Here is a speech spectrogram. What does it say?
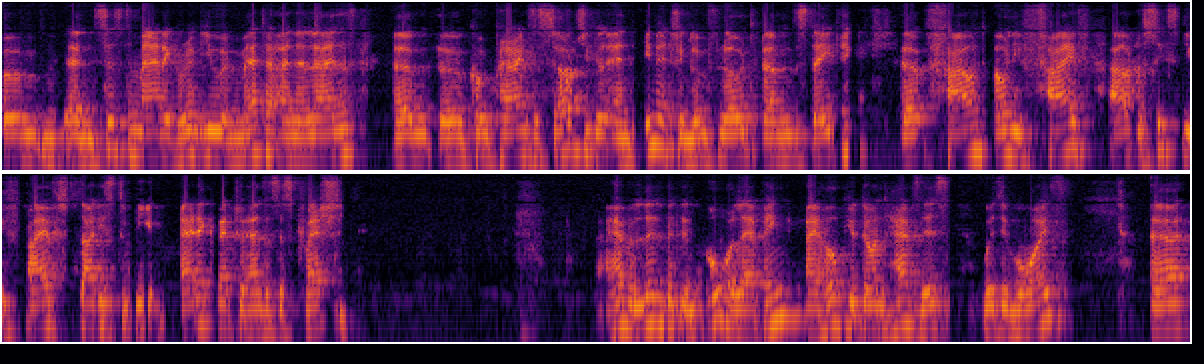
um, and systematic review and meta-analysis um, uh, comparing the surgical and imaging lymph node um, staging, uh, found only five out of 65 studies to be adequate to answer this question. I have a little bit of overlapping. I hope you don't have this with the voice. Uh,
